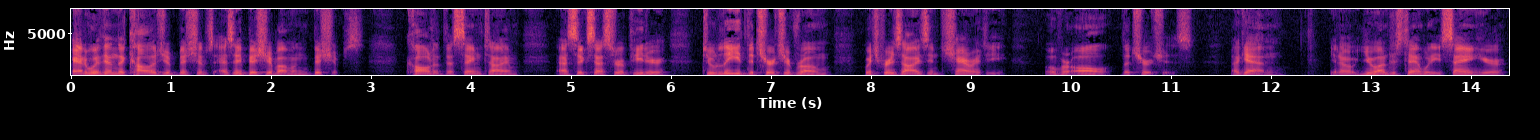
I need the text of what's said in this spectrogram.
and within the College of Bishops as a bishop among bishops, called at the same time as successor of Peter to lead the Church of Rome, which presides in charity over all the churches. Again, you know, you understand what he's saying here.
